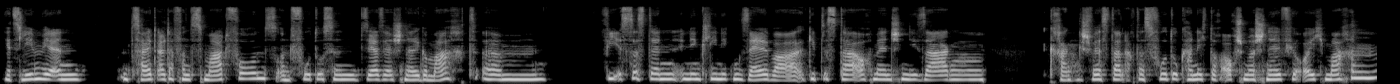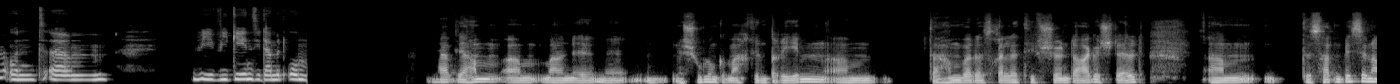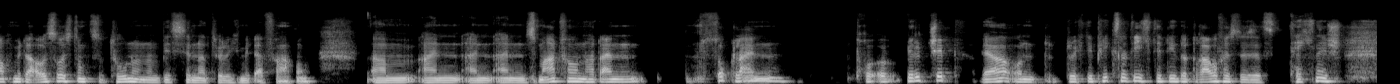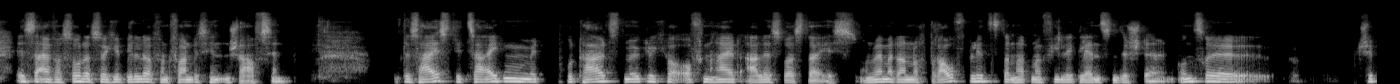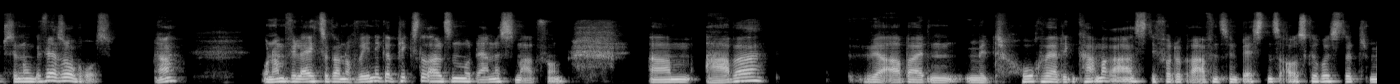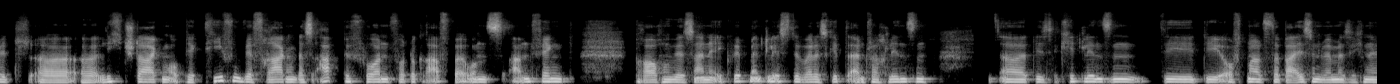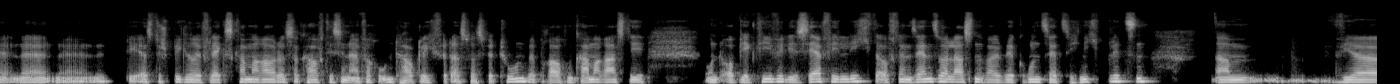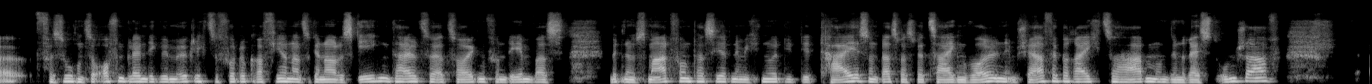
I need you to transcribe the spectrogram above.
Jetzt leben wir in einem Zeitalter von Smartphones und Fotos sind sehr, sehr schnell gemacht. Ähm, wie ist das denn in den Kliniken selber? Gibt es da auch Menschen, die sagen, Krankenschwestern, ach, das Foto kann ich doch auch schon mal schnell für euch machen und ähm, wie, wie gehen Sie damit um? Ja, wir haben ähm, mal eine, eine, eine Schulung gemacht in Bremen. Ähm, da haben wir das relativ schön dargestellt. Ähm, das hat ein bisschen auch mit der Ausrüstung zu tun und ein bisschen natürlich mit Erfahrung. Ähm, ein, ein, ein Smartphone hat einen so kleinen Bildchip, ja, und durch die Pixeldichte, die da drauf ist, das ist jetzt technisch, ist einfach so, dass solche Bilder von vorn bis hinten scharf sind. Das heißt, die zeigen mit brutalst möglicher Offenheit alles, was da ist. Und wenn man dann noch drauf blitzt, dann hat man viele glänzende Stellen. Unsere Chips sind ungefähr so groß, ja, und haben vielleicht sogar noch weniger Pixel als ein modernes Smartphone. Ähm, aber wir arbeiten mit hochwertigen Kameras. Die Fotografen sind bestens ausgerüstet mit äh, äh, lichtstarken Objektiven. Wir fragen das ab, bevor ein Fotograf bei uns anfängt. Brauchen wir seine Equipmentliste, weil es gibt einfach Linsen, äh, diese Kit-Linsen, die, die oftmals dabei sind, wenn man sich eine, eine, eine, die erste Spiegelreflexkamera oder so kauft, die sind einfach untauglich für das, was wir tun. Wir brauchen Kameras, die und Objektive, die sehr viel Licht auf den Sensor lassen, weil wir grundsätzlich nicht blitzen. Ähm, wir versuchen so offenblendig wie möglich zu fotografieren, also genau das Gegenteil zu erzeugen von dem, was mit einem Smartphone passiert, nämlich nur die Details und das, was wir zeigen wollen, im Schärfebereich zu haben und den Rest unscharf,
